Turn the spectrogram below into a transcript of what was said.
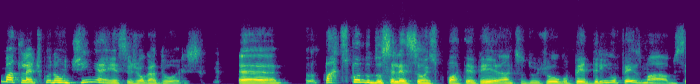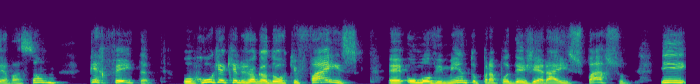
O Atlético não tinha esses jogadores. É, participando do Seleção Sport TV antes do jogo, o Pedrinho fez uma observação perfeita. O Hulk é aquele jogador que faz é, o movimento para poder gerar espaço, e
